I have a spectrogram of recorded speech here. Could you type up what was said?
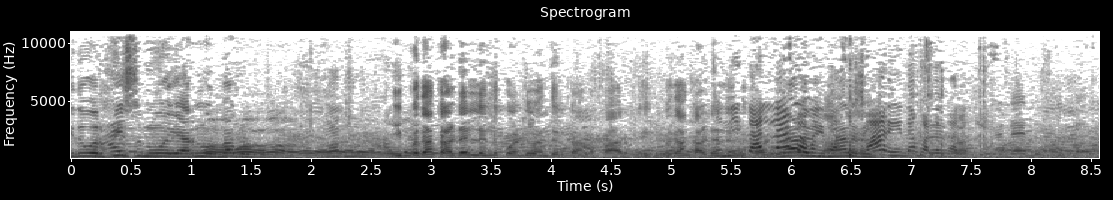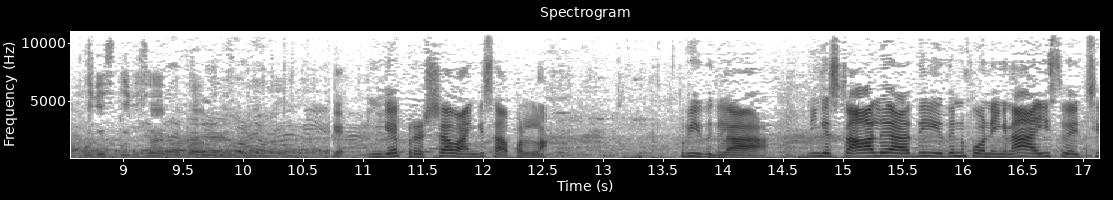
இது ஒரு பீஸ் இருநூறு ரூபாய் கொடுப்போம். இப்பதான் கடல்ல இருந்து கொண்டு வந்திருக்காங்க பாருங்க. இப்பதான் கடல்ல இருந்து புதுசு புதுசா இருக்கு பாருங்க. இங்கே இங்கே ஃப்ரெஷ்ஷாக வாங்கி சாப்பிட்லாம். புரியுதுங்களா? நீங்கள் ஸ்டாலு அது இதுன்னு போனீங்கன்னா ஐஸ் வச்சு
